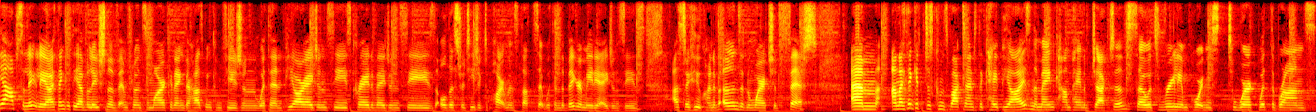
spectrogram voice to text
Yeah, absolutely. I think with the evolution of influencer marketing, there has been confusion within PR agencies, creative agencies, all the strategic departments that sit within the bigger media agencies as to who kind of owns it and where it should fit. Um, and I think it just comes back down to the KPIs and the main campaign objectives. So it's really important to work with the brands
